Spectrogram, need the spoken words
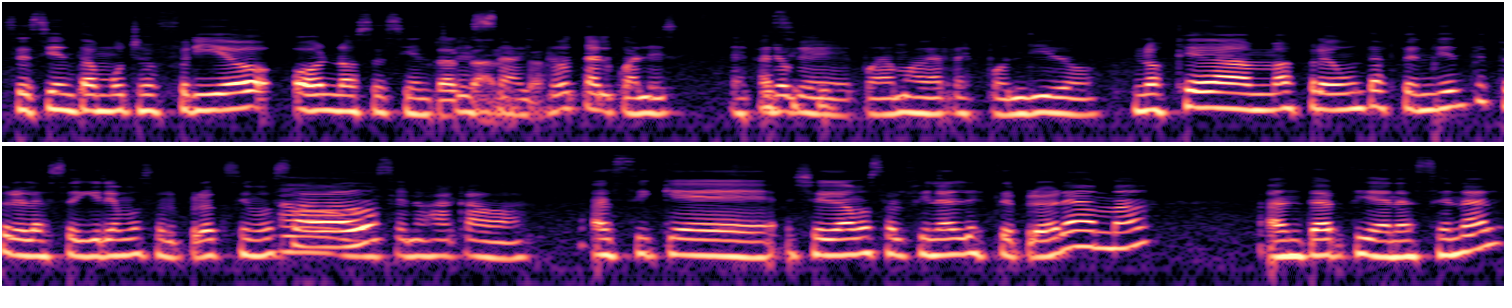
se sienta mucho frío o no se sienta Exacto, tanto. tal cual es. Espero que, que- podamos haber respondido. Nos quedan más preguntas pendientes, pero las seguiremos el próximo sábado. se nos acaba. Así que llegamos al final de este programa, Antártida Nacional.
